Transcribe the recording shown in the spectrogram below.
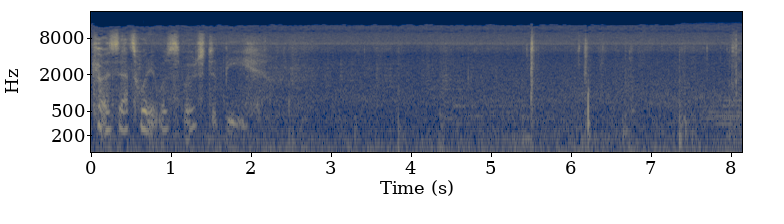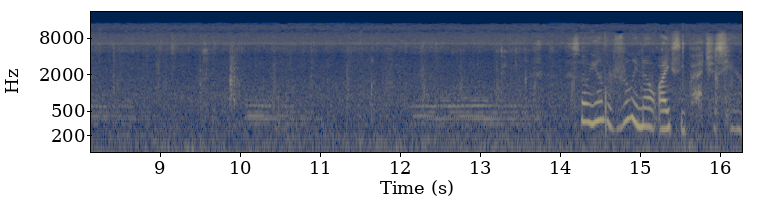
Because that's what it was supposed to be. So yeah, there's really no icy patches here.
